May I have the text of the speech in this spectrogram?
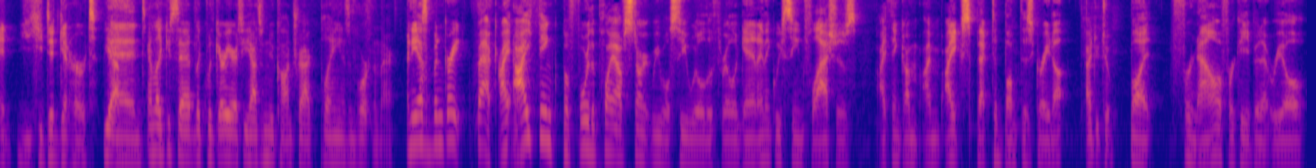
it he did get hurt. Yeah, And and like you said, like with Gary Harris, he has a new contract. Playing is important in there. and he hasn't been great back. I, I think before the playoffs start, we will see Will the Thrill again. I think we've seen flashes. I think I'm I'm I expect to bump this grade up. I do too. But for now, if we're keeping it real,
